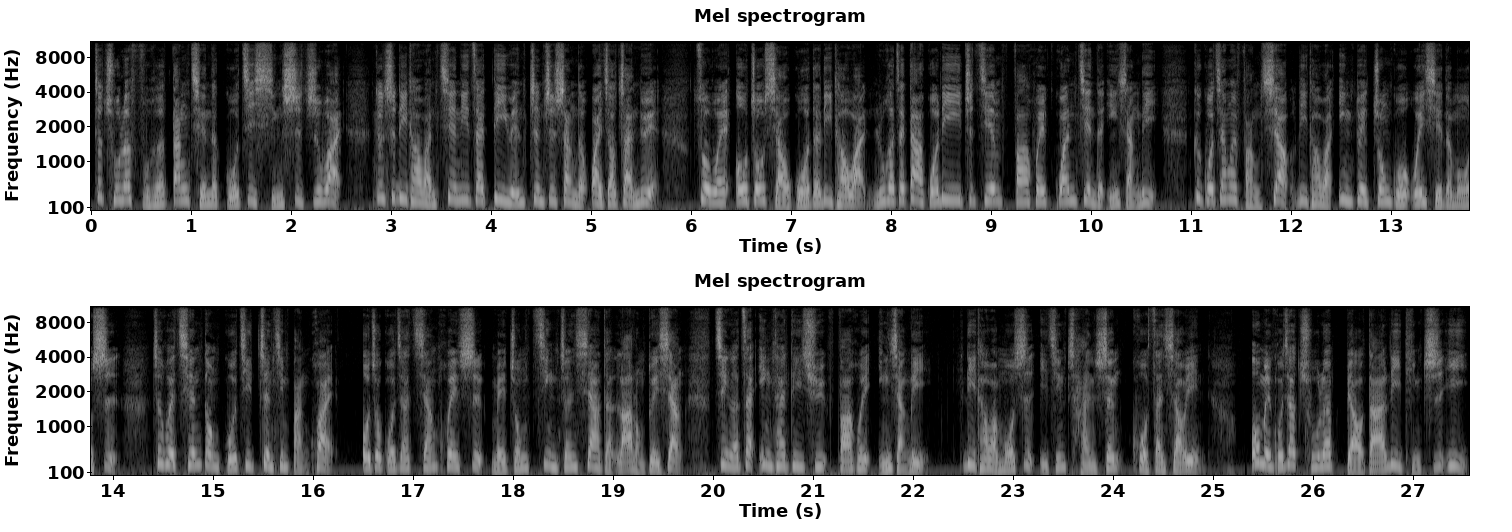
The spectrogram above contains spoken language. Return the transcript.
这除了符合当前的国际形势之外，更是立陶宛建立在地缘政治上的外交战略。作为欧洲小国的立陶宛，如何在大国利益之间发挥关键的影响力？各国将会仿效立陶宛应对中国威胁的模式，这会牵动国际政经板块。欧洲国家将会是美中竞争下的拉拢对象，进而在印太地区发挥影响力。立陶宛模式已经产生扩散效应。欧美国家除了表达力挺之意，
